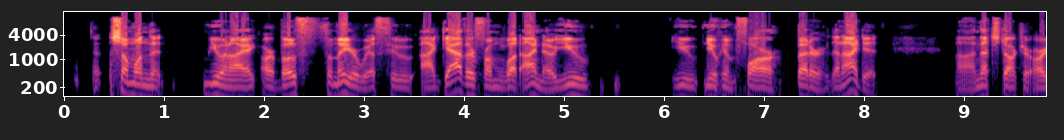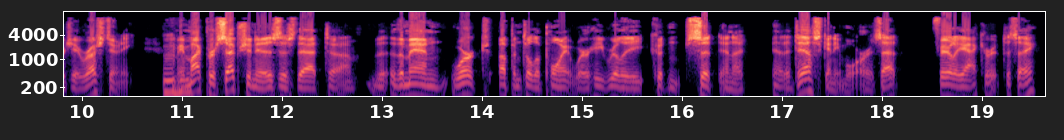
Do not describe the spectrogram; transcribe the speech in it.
someone that you and I are both familiar with, who I gather from what I know, you you knew him far better than I did, uh, and that's Dr. R.J. Rushdoony. Mm-hmm. I mean, my perception is is that uh, the, the man worked up until the point where he really couldn't sit in a at a desk anymore. Is that fairly accurate to say?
